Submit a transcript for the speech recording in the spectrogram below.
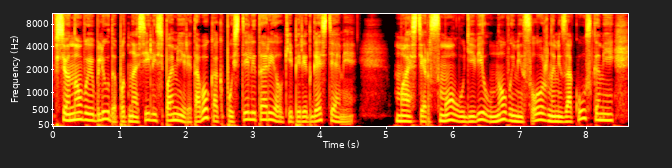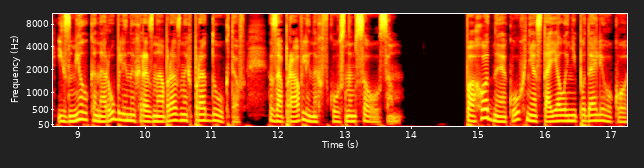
Все новые блюда подносились по мере того, как пустели тарелки перед гостями. Мастер Смол удивил новыми сложными закусками из мелко нарубленных разнообразных продуктов, заправленных вкусным соусом. Походная кухня стояла неподалеку,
